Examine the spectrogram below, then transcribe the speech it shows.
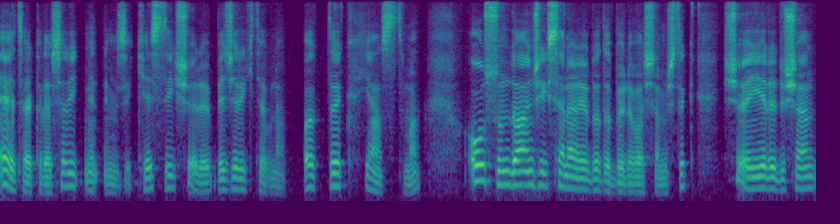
Evet arkadaşlar ilk metnimizi kestik. Şöyle beceri kitabına baktık. Yansıtma. Olsun daha önceki senaryoda da böyle başlamıştık. Şöyle yere düşen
